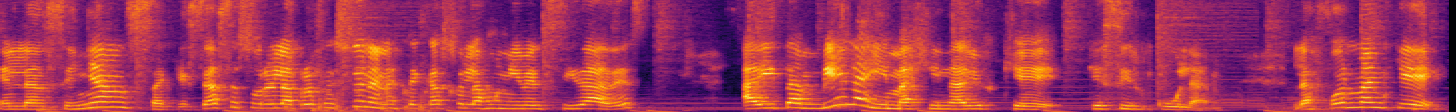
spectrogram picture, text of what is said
en la enseñanza que se hace sobre la profesión, en este caso en las universidades, ahí también hay imaginarios que, que circulan. La forma en que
